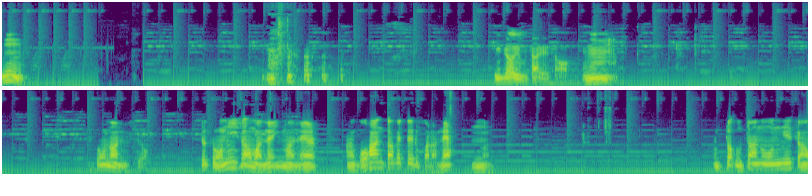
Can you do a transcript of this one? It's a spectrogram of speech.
うん。ひどい歌でしょ。うん。そうなんですよ。ちょっとお兄さんはね、今ね、ご飯食べてるからね。うん。歌、歌のお兄さん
